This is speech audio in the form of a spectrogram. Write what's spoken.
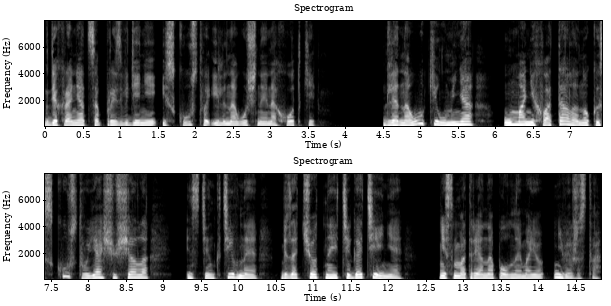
где хранятся произведения искусства или научные находки. Для науки у меня ума не хватало, но к искусству я ощущала инстинктивное, безотчетное тяготение, несмотря на полное мое невежество.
